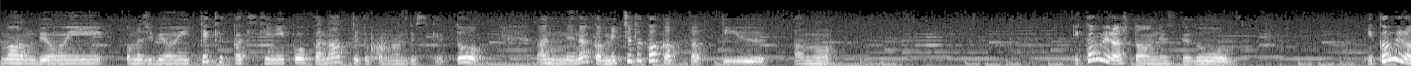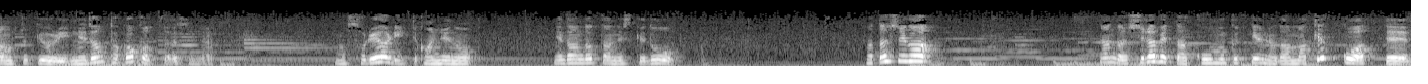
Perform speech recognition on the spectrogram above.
まあ、あの、病院、同じ病院行って結果聞きに行こうかなってとこなんですけど、あのね、なんかめっちゃ高かったっていう、あの、胃カメラしたんですけど、胃カメラの時より値段高かったですね。まあ、それありって感じの値段だったんですけど、私が、なんだろう、調べた項目っていうのが、まあ、結構あって、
